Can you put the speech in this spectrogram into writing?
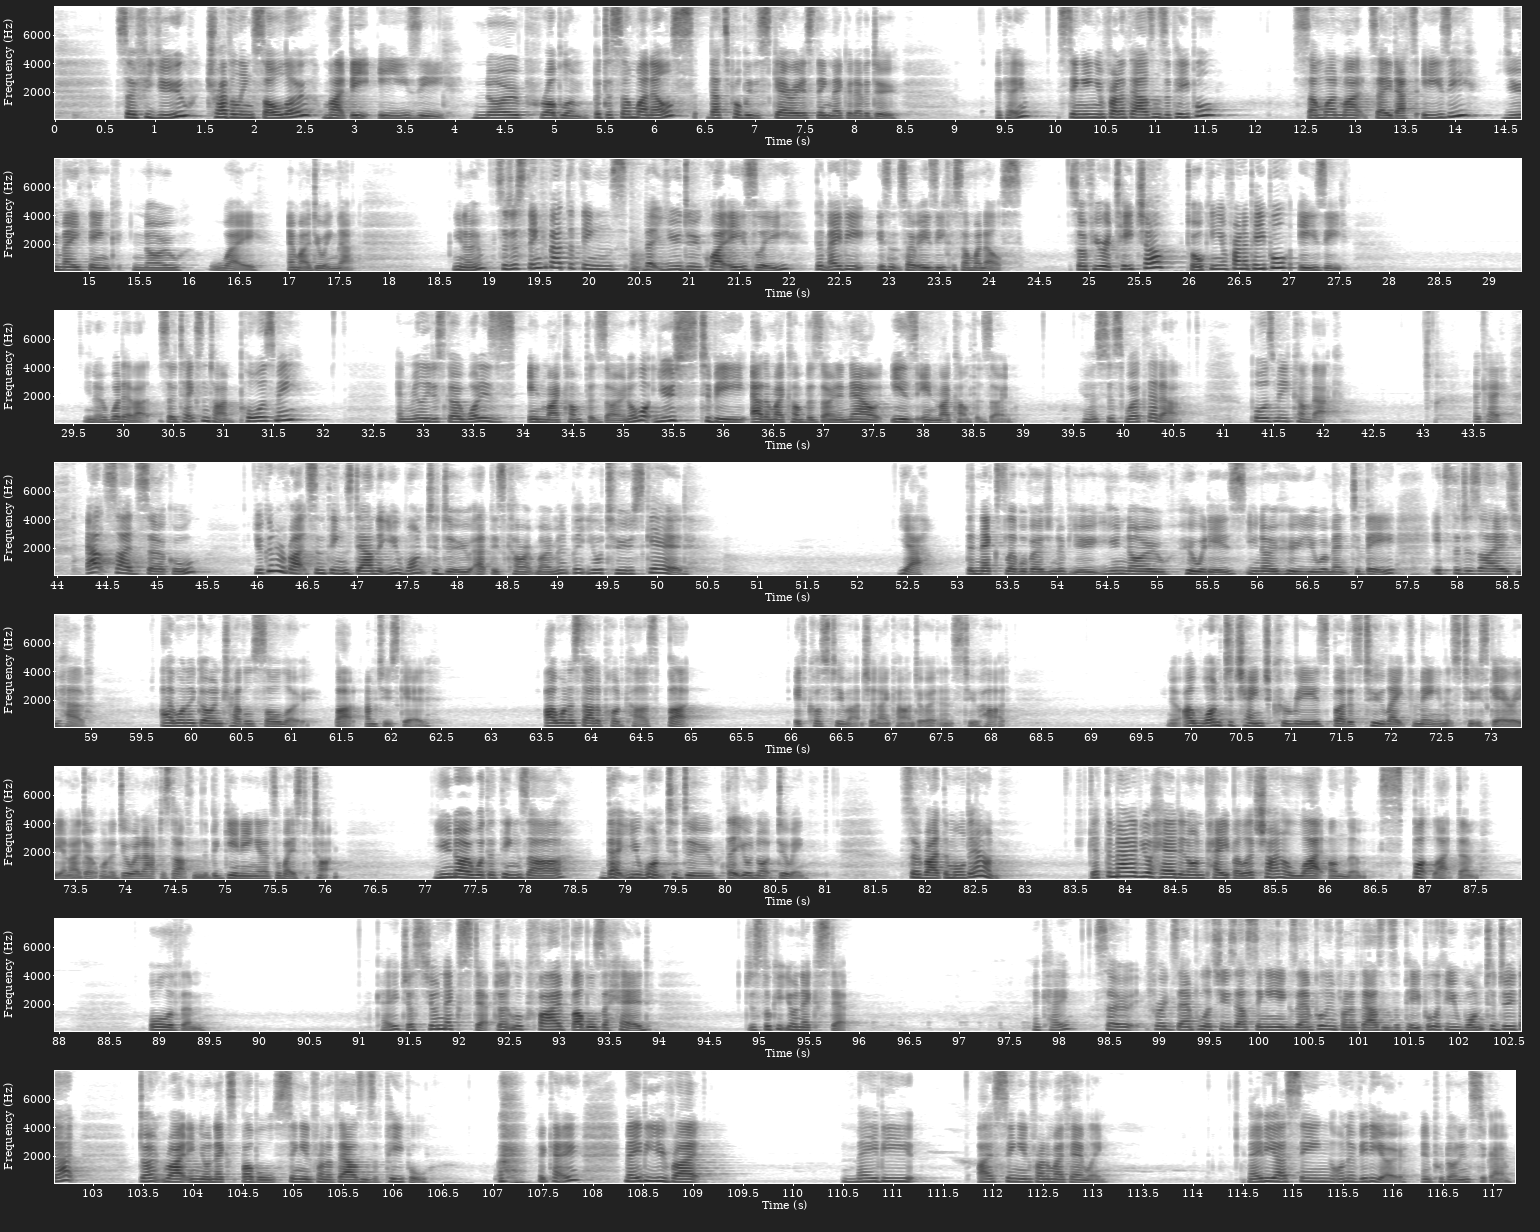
So for you, traveling solo might be easy, no problem. But to someone else, that's probably the scariest thing they could ever do. Okay? Singing in front of thousands of people, someone might say that's easy. You may think, no way am I doing that. You know? So just think about the things that you do quite easily that maybe isn't so easy for someone else. So if you're a teacher, talking in front of people, easy you know, whatever. So take some time, pause me, and really just go, what is in my comfort zone? Or what used to be out of my comfort zone and now is in my comfort zone? You know, let's just work that out. Pause me, come back. Okay, outside circle, you're going to write some things down that you want to do at this current moment, but you're too scared. Yeah, the next level version of you. You know who it is, you know who you were meant to be. It's the desires you have. I want to go and travel solo, but I'm too scared. I want to start a podcast, but it costs too much and I can't do it and it's too hard. You know, I want to change careers, but it's too late for me and it's too scary and I don't want to do it. I have to start from the beginning and it's a waste of time. You know what the things are that you want to do that you're not doing. So write them all down. Get them out of your head and on paper. Let's shine a light on them, spotlight them. All of them. Okay, just your next step. Don't look five bubbles ahead. Just look at your next step. Okay, so for example, let's use our singing example in front of thousands of people. If you want to do that, don't write in your next bubble, sing in front of thousands of people. okay, maybe you write, maybe I sing in front of my family. Maybe I sing on a video and put it on Instagram.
